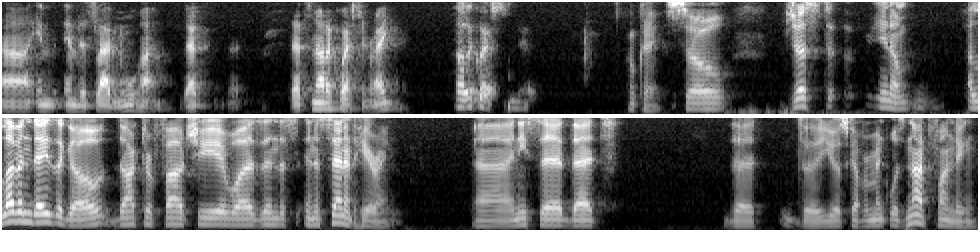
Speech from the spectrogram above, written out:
uh, in in this lab in Wuhan. That's that's not a question, right? Not a question. Okay, so just you know, eleven days ago, Dr. Fauci was in this in a Senate hearing, uh, and he said that the the U.S. government was not funding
